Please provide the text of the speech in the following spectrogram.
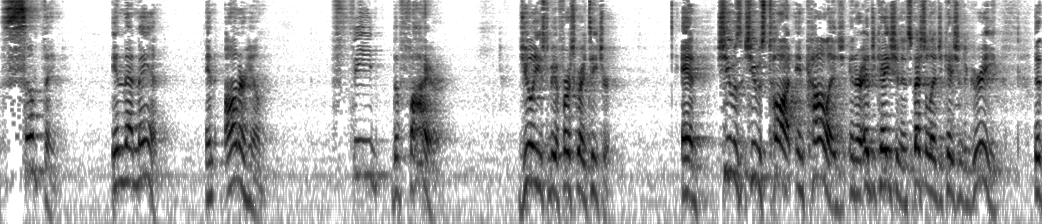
something in that man and honor him. Feed the fire. Julie used to be a first grade teacher. And she was, she was taught in college, in her education and special education degree, that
